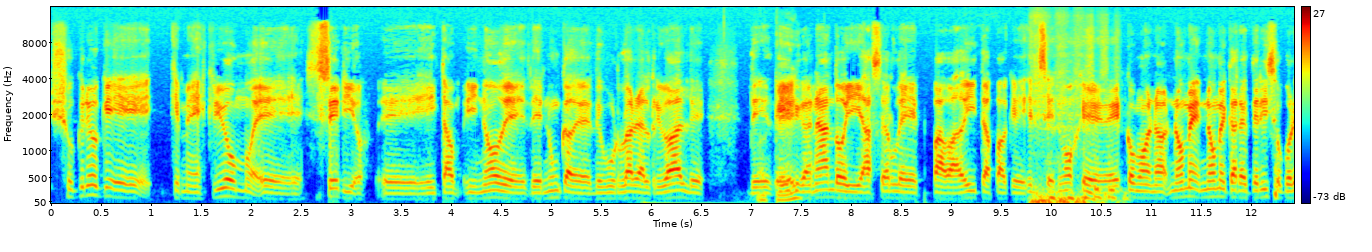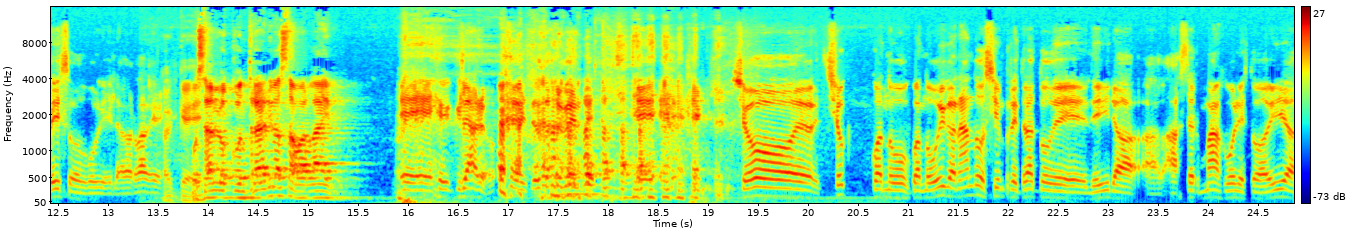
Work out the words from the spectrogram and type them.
Yo creo que que me escribo eh, serio eh, y, y, no de, de nunca de, burlar al rival, de, de, ir ganando y hacerle pavaditas para que él se enoje. es como no, no, me, no me caracterizo por eso, porque la verdad es... O sea, lo contrario a Sabalay. Eh, claro, totalmente. Eh, yo, yo cuando, cuando voy ganando siempre trato de, ir a, hacer más goles todavía.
